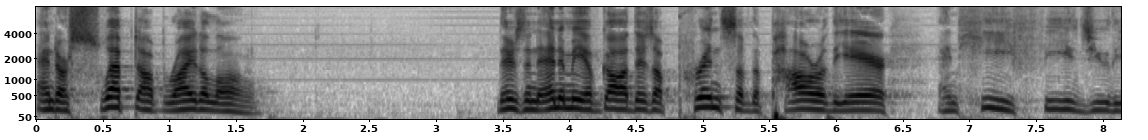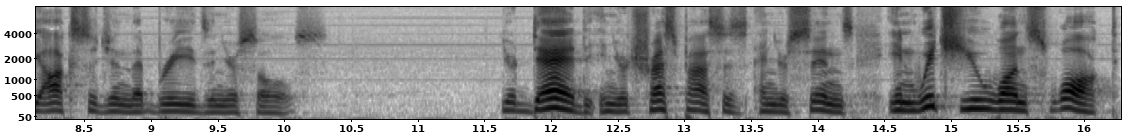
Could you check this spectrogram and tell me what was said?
and are swept up right along. There's an enemy of God, there's a prince of the power of the air, and he feeds you the oxygen that breathes in your souls. You're dead in your trespasses and your sins, in which you once walked,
